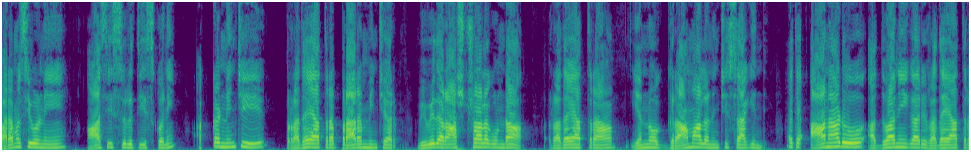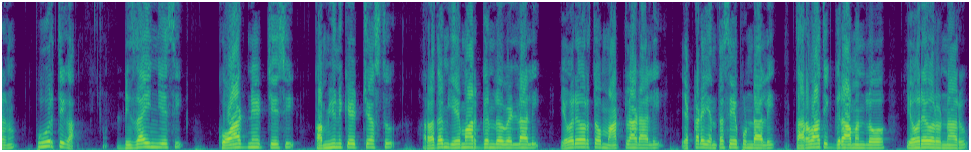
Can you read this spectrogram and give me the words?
పరమశివుని ఆశీస్సులు తీసుకొని అక్కడి నుంచి రథయాత్ర ప్రారంభించారు. వివిధ రాష్ట్రాల గుండా రథయాత్ర ఎన్నో గ్రామాల నుంచి సాగింది. అయితే ఆనాడు అద్వానీ గారి రథయాత్రను పూర్తిగా డిజైన్ చేసి కోఆర్డినేట్ చేసి కమ్యూనికేట్ చేస్తూ రథం ఏ మార్గంలో వెళ్ళాలి ఎవరెవరితో మాట్లాడాలి? ఎక్కడ ఎంతసేపు ఉండాలి? తర్వాతి గ్రామంలో ఎవరెవరున్నారు?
